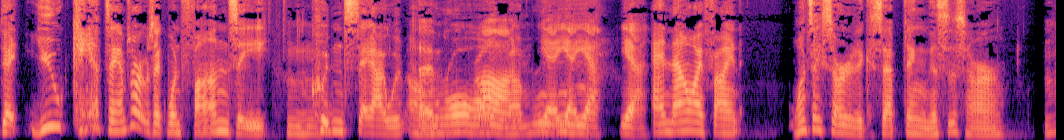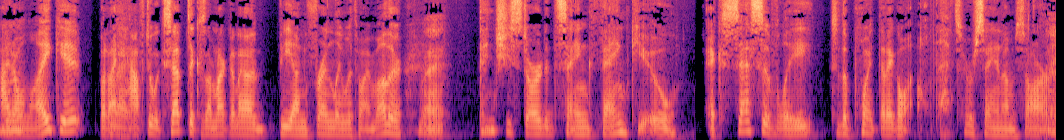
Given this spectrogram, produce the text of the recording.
that you can't say I'm sorry? It was like when Fonzie couldn't say I was, I'm wrong. Wrong. I'm yeah, yeah, yeah, yeah. And now I find once I started accepting this is her, Mm-hmm. I don't like it, but I have to accept it because I'm not going to be unfriendly with my mother. Right. Then she started saying thank you excessively to the point that I go, oh, that's her saying I'm sorry.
